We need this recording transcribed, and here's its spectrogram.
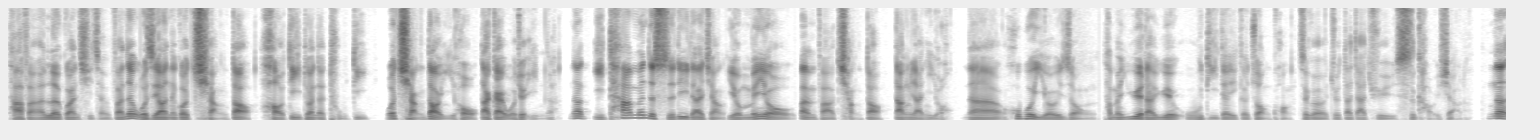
他反而乐观其成，反正我只要能够抢到好地段的土地，我抢到以后，大概我就赢了。那以他们的实力来讲，有没有办法抢到？当然有。那会不会有一种他们越来越无敌的一个状况？这个就大家去思考一下了。那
